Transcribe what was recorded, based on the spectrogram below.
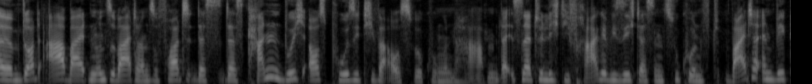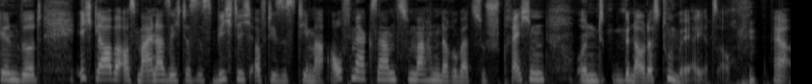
äh, dort arbeiten und so weiter und so fort. Das, das kann durchaus positive Auswirkungen haben. Da ist natürlich die Frage, wie sich das in Zukunft weiterentwickeln wird. Ich glaube aus meiner Sicht, es wichtig, auf dieses Thema aufmerksam zu machen, darüber zu sprechen. Und genau das tun wir ja jetzt auch. Ja,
